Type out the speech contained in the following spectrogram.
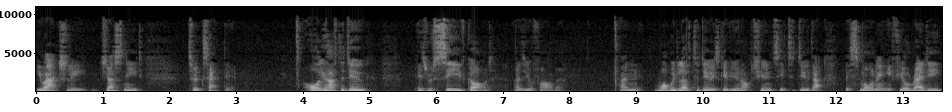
You actually just need to accept it. All you have to do is receive God as your Father. And what we'd love to do is give you an opportunity to do that this morning. If you're ready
